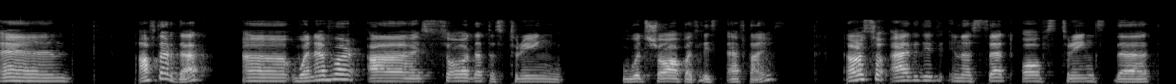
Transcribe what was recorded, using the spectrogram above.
And after that, uh, whenever I saw that a string would show up at least f times, I also added it in a set of strings that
